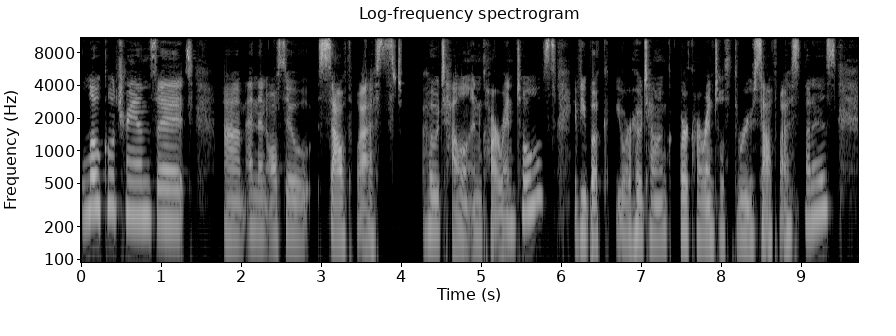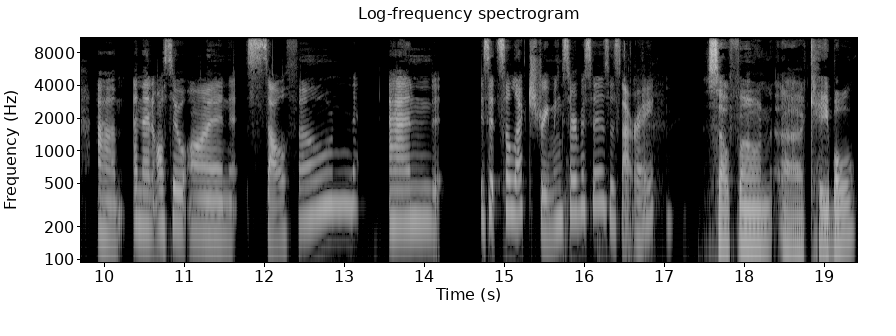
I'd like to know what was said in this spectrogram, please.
local transit, um, and then also Southwest hotel and car rentals if you book your hotel and, or car rental through southwest that is um, and then also on cell phone and is it select streaming services? Is that right? Cell phone, uh, cable,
